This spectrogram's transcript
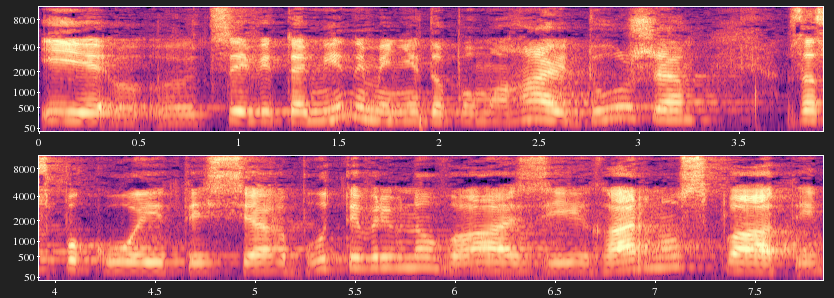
І е, ці вітаміни мені допомагають дуже заспокоїтися, бути в рівновазі, гарно спати.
